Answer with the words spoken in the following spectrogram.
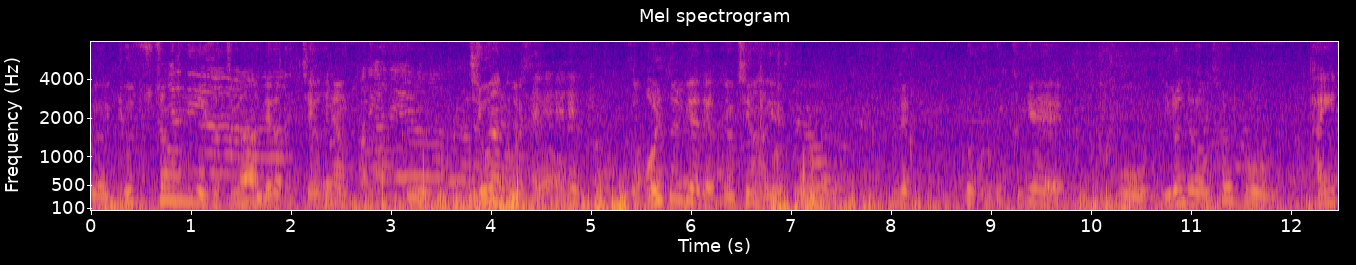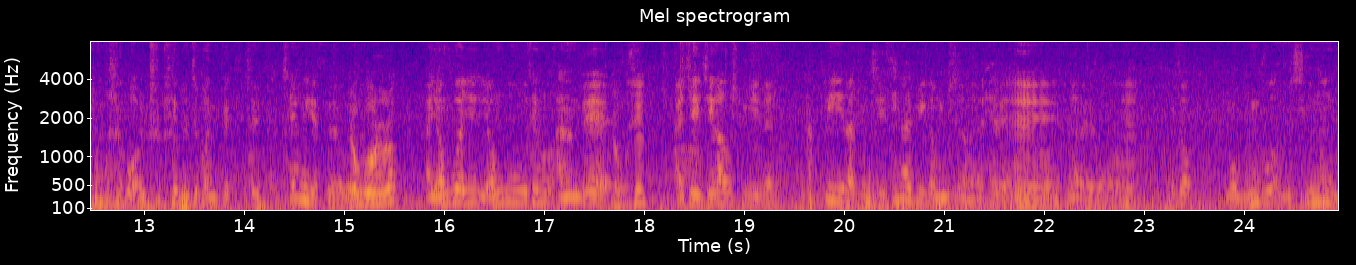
그 교수 추천도 있었지만 내가 그- 제가 그냥 그 지원하는 거였어요. 그래서 얼떨게 내가 그냥 지원하게 됐어요. 근데 또 그게, 그게 뭐 이런저런 서류 또 다행히 통과하고 얼떨게 면접 봤는데 그때 채용이 됐어요. 그래서 연구원으로? 아, 연구원, 연구생으로 가는데 연구생? 아, 제, 제가 하고 싶은 얘기는 학비라든지 생활비가 문제잖아요. 해외, 네. 그 나라에서. 네. 그래서 뭐 문부, 뭐 지금은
